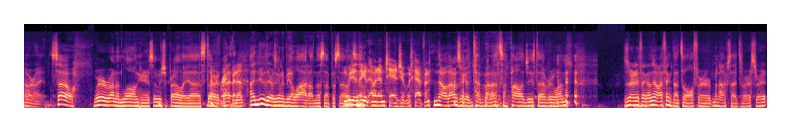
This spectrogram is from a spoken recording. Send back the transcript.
All right, so we're running long here, so we should probably uh, start. Wrap I, it up. I knew there was going to be a lot on this episode. we didn't so- think an Eminem tangent would happen. No, that was a good 10 minutes. Apologies to everyone. Is there anything? No, I think that's all for Monoxide's verse, right?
